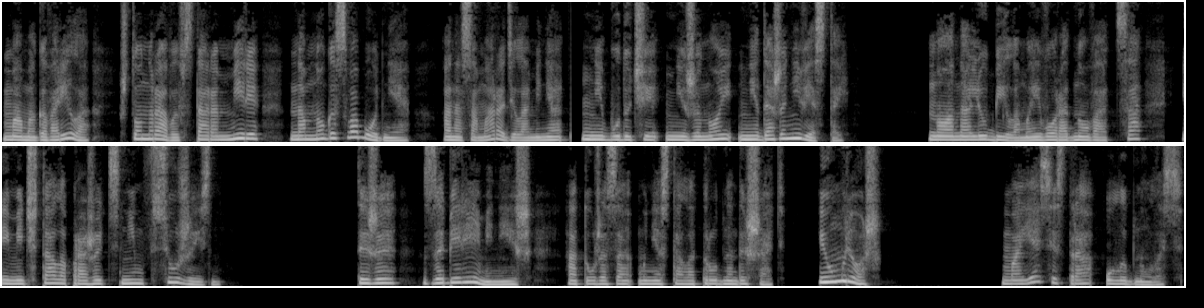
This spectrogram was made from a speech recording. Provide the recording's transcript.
Мама говорила, что нравы в старом мире намного свободнее. Она сама родила меня, не будучи ни женой, ни даже невестой. Но она любила моего родного отца и мечтала прожить с ним всю жизнь. «Ты же забеременеешь. От ужаса мне стало трудно дышать. И умрешь. Моя сестра улыбнулась.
